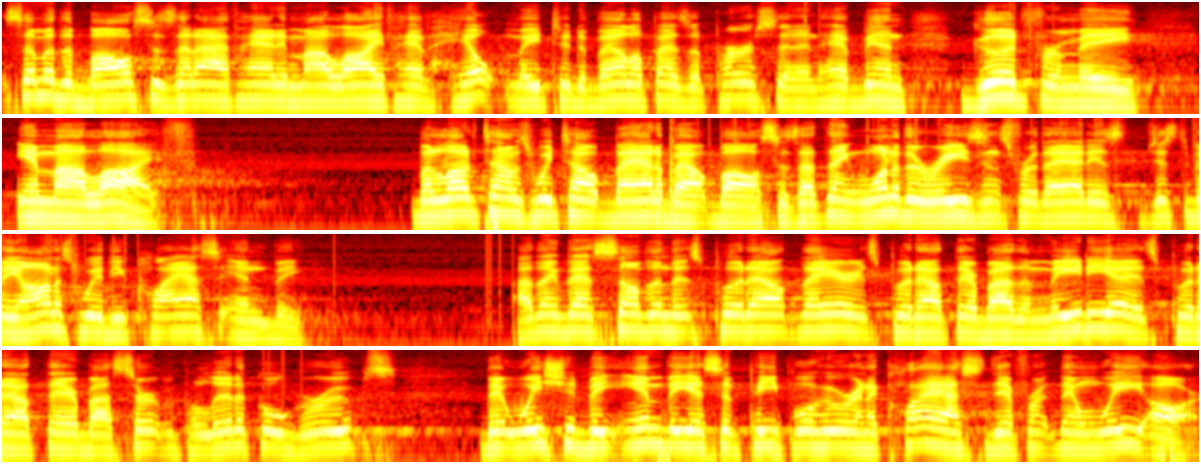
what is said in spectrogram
some of the bosses that I've had in my life have helped me to develop as a person and have been good for me in my life. But a lot of times we talk bad about bosses. I think one of the reasons for that is, just to be honest with you, class envy. I think that's something that's put out there. It's put out there by the media, it's put out there by certain political groups that we should be envious of people who are in a class different than we are.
